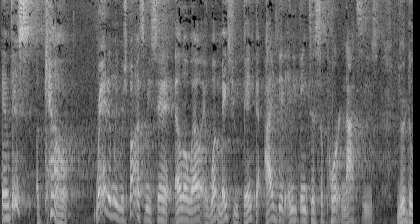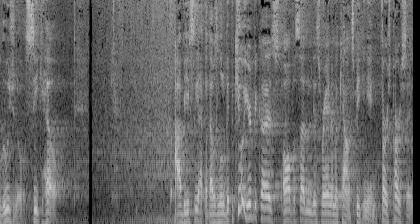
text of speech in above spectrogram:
And this account randomly responds to me saying, LOL, and what makes you think that I did anything to support Nazis? You're delusional. Seek help. Obviously, I thought that was a little bit peculiar because all of a sudden this random account speaking in first person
